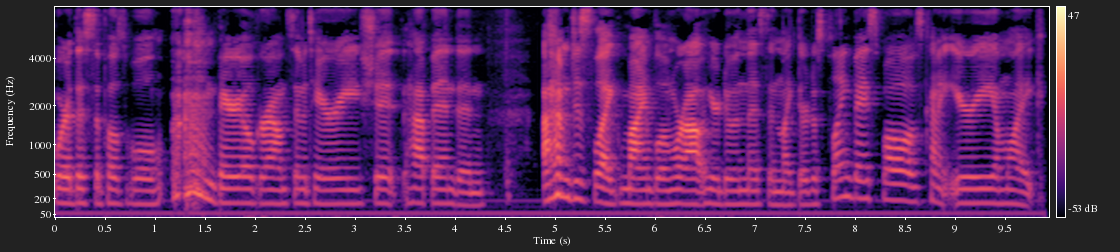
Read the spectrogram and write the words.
where this supposable burial ground cemetery shit happened and I'm just like mind blown. We're out here doing this and like they're just playing baseball. It was kind of eerie. I'm like,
